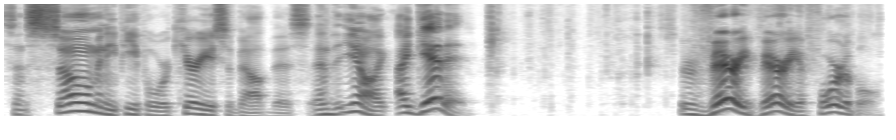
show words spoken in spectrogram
since so many people were curious about this. And, you know, like, I get it. They're very, very affordable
